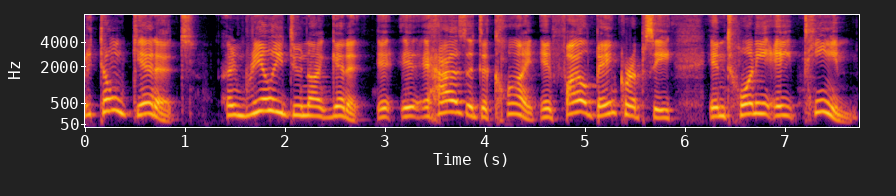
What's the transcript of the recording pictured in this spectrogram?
I don't get it. I really do not get it. It, it, it has a decline. It filed bankruptcy in 2018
